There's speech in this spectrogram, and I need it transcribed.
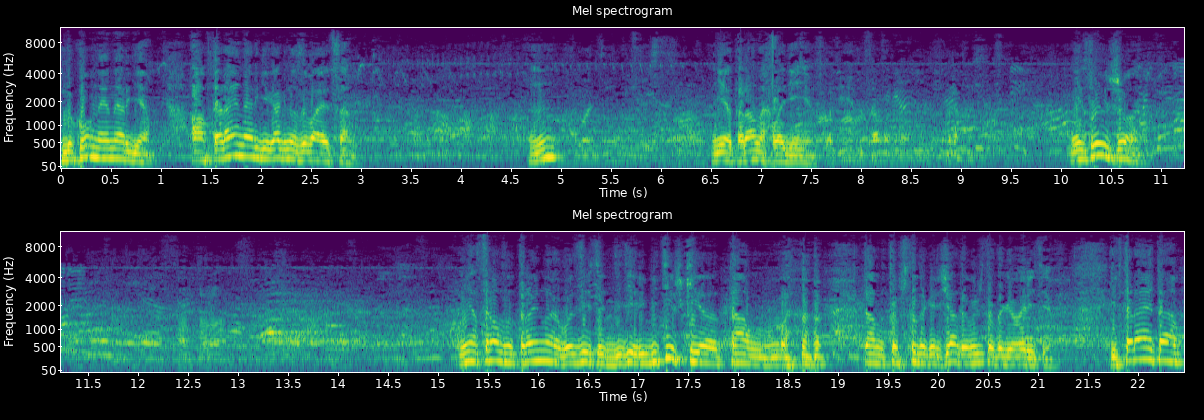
Духовная энергия. А вторая энергия как называется? М? Нет, рано главное. Не слышу. У меня сразу тройное. Вот здесь вот ребятишки, там, там то что-то кричат, и вы что-то говорите. И вторая это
